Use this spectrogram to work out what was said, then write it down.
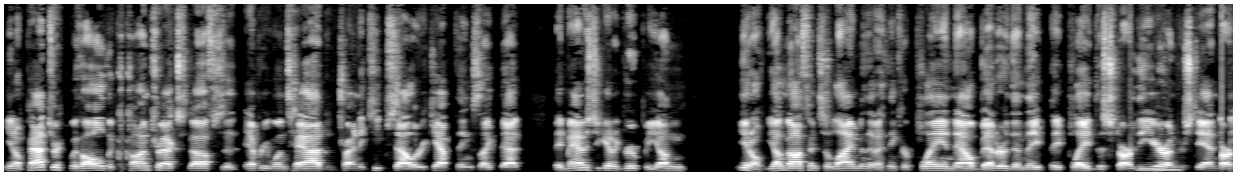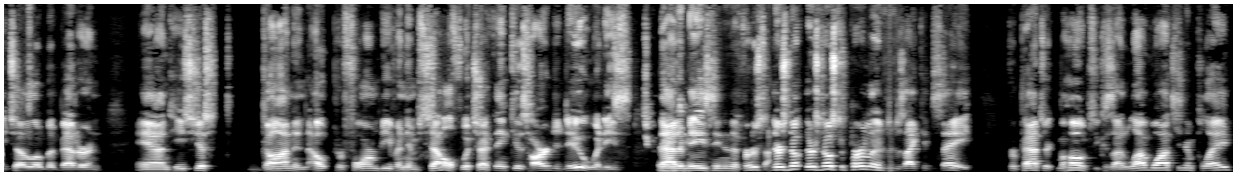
you know, Patrick, with all the contract stuffs that everyone's had and trying to keep salary cap things like that, they managed to get a group of young, you know, young offensive linemen that I think are playing now better than they they played the start of the year, mm-hmm. understanding each other a little bit better. And and he's just gone and outperformed even himself, which I think is hard to do when he's that amazing in the first. There's no there's no superlatives I could say for Patrick Mahomes because I love watching him play.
